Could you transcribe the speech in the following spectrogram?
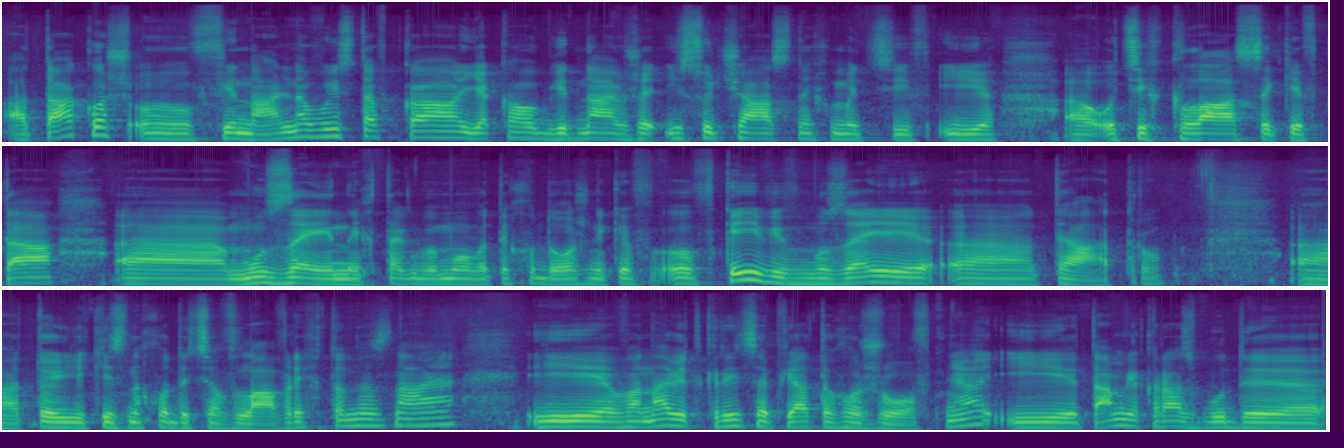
а також е, фінальна виставка, яка об'єднає вже і сучасних митців, і е, оцих класиків та музейних, так би мовити, художників в Києві в музеї театру. Той, який знаходиться в Лаврі, хто не знає, і вона відкриється 5 жовтня. І там якраз буде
